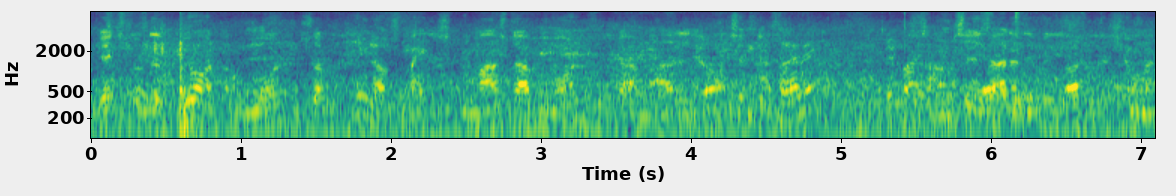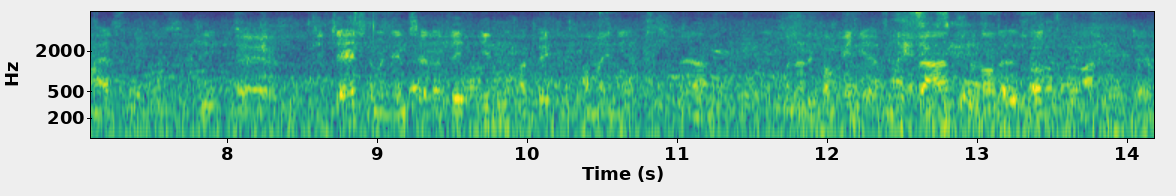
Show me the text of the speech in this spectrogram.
objekt skulle ned på jorden og på månen, så vil helt automatisk blive meget større på månen, fordi der er meget lavere tyngdekraft. Samtidig så er der det med de simulationer, at de, øh, de data, man indsætter, det er inden objektet kommer ind i er. Og når det kommer ind i atmosfæren, så når det altså også brændt, øh,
